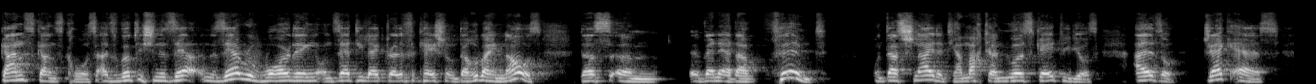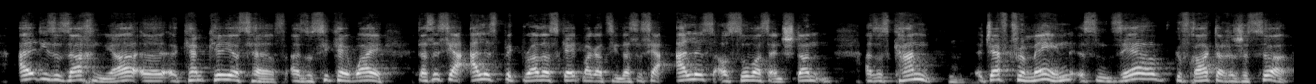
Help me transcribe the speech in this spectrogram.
ganz, ganz groß. Also wirklich eine sehr, eine sehr rewarding und sehr Delayed Gratification. Und darüber hinaus, dass ähm, wenn er da filmt, und das schneidet, ja, macht ja nur Skate-Videos. Also, Jackass, all diese Sachen, ja, äh, Camp Kill Yourself, also CKY, das ist ja alles Big Brother Skate Magazin. Das ist ja alles aus sowas entstanden. Also es kann, Jeff Tremaine ist ein sehr gefragter Regisseur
